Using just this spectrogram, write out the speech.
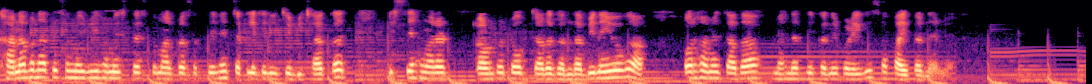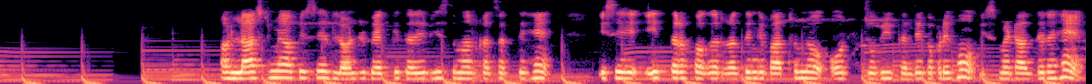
खाना बनाते समय भी हम इसका इस्तेमाल कर सकते हैं, चकले के नीचे बिछाकर। इससे हमारा काउंटर टॉप ज़्यादा गंदा भी नहीं होगा और हमें ज़्यादा मेहनत नहीं करनी पड़ेगी सफ़ाई करने में। और लास्ट में आप इसे लॉन्ड्री बैग की तरह भी इस्तेमाल कर सकते हैं। इसे एक तरफ़ अगर रख देंगे बाथरूम में और जो भी गंदे कपड़े हों, इसमें डालते रहें।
